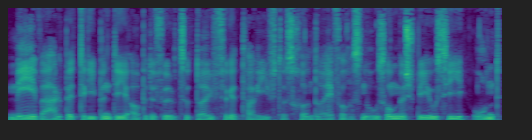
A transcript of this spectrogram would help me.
Mehr Werbetreibende, aber dafür zu tieferen Tarif, das könnte einfach ein Nullsummenspiel sein. Und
